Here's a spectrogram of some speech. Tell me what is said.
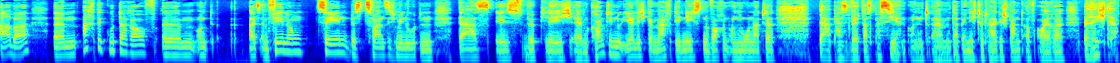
Aber ähm, achtet gut darauf ähm, und als Empfehlung 10 bis 20 Minuten. Das ist wirklich ähm, kontinuierlich gemacht die nächsten Wochen und Monate. Da wird was passieren und ähm, da bin ich total gespannt auf eure Berichte.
